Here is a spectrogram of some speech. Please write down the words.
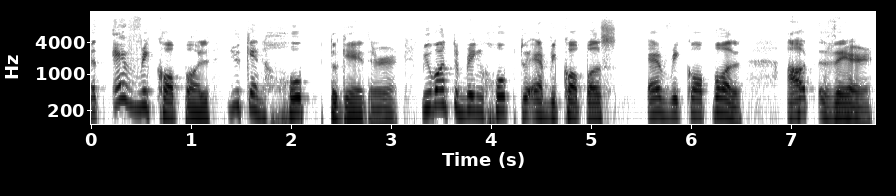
that every couple, you can hope together. We want to bring hope to every couples, every couple out there.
